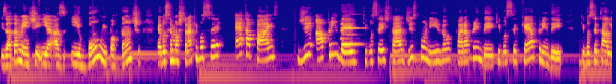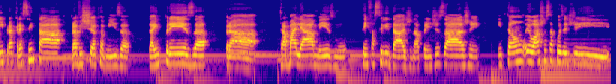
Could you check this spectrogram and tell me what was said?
exatamente. E, as, e o bom, o importante, é você mostrar que você é capaz de aprender, que você está disponível para aprender, que você quer aprender, que você está ali para acrescentar, para vestir a camisa da empresa, para trabalhar mesmo, tem facilidade na aprendizagem. Então, eu acho essa coisa de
